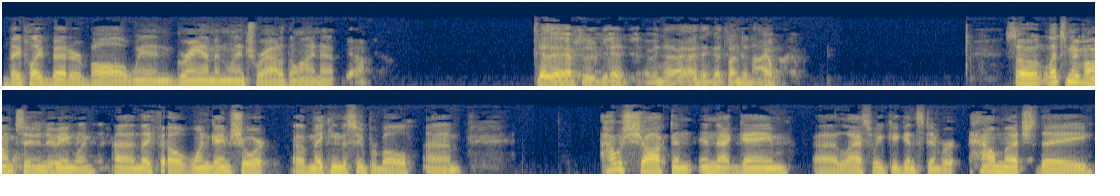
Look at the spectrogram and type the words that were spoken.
they played better ball when Graham and Lynch were out of the lineup. Yeah. Yeah, they absolutely did. I mean, I, I think that's undeniable. So let's move on to New England. Uh, they fell one game short of making the Super Bowl. Um, I was shocked in, in that game uh, last week against Denver how much they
